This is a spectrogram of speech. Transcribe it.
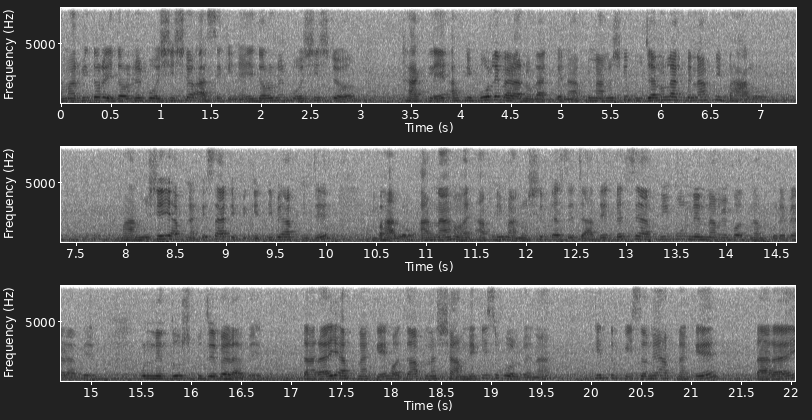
আমার ভিতরে এই ধরনের বৈশিষ্ট্য আছে কিনা? এই ধরনের বৈশিষ্ট্য থাকলে আপনি বলে বেড়ানো লাগবে না, আপনি মানুষকে বোঝানো লাগবে না আপনি ভালো। মানুষেই আপনাকে সার্টিফিকেট দিবে আপনি যে ভালো। আর না হয় আপনি মানুষের কাছে, যাদের কাছে আপনি অন্যের নামে বদনাম করে বেড়াবেন, অন্যের দোষ খুঁজে বেড়াবেন, তারাই আপনাকে হয়তো আপনার সামনে কিছু বলবে না, কিন্তু পিছনে আপনাকে তারাই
